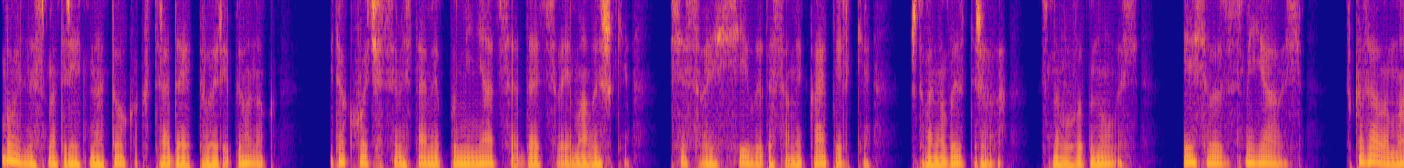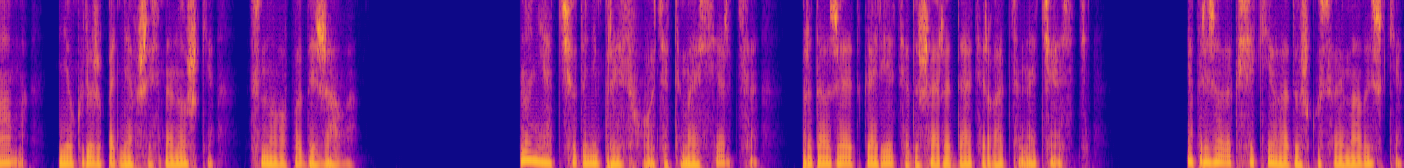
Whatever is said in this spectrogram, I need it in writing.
Больно смотреть на то, как страдает твой ребенок, и так хочется местами поменяться, отдать своей малышке все свои силы до самой капельки, чтобы она выздоровела, снова улыбнулась, весело засмеялась, сказала «мама», неуклюже поднявшись на ножки, снова побежала. Но нет, чуда не происходит, и мое сердце продолжает гореть, а душа рыдать и рваться на части. Я прижала к щеке ладошку своей малышки,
